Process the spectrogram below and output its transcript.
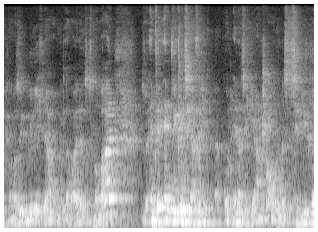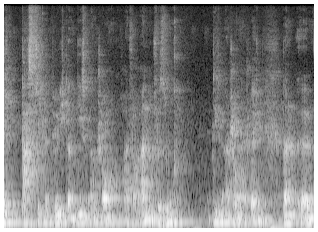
ich sag mal, sinnwidrig, ja. Mittlerweile ist es normal. So ent entwickeln sich einfach die, und ändern sich die Anschauungen und das Zivilrecht passt sich natürlich dann diesen Anschauungen auch einfach an und versucht diesen Anschauungen entsprechend dann ähm,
